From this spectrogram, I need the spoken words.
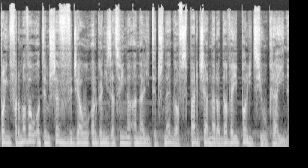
Poinformował o tym szef Wydziału Organizacyjno-Analitycznego Wsparcia Narodowej Policji Ukrainy.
